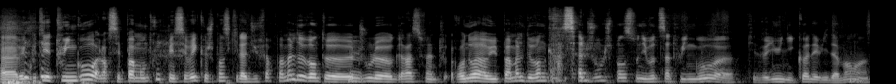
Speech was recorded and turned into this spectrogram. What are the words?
euh, bah, écoutez, Twingo, alors c'est pas mon truc, mais c'est vrai que je pense qu'il a dû faire pas mal de ventes, euh, Mm. Joule, euh, grâce. enfin, Renault a eu pas mal de ventes grâce à Joule, je pense, au niveau de sa Twingo, euh, qui est devenue une icône évidemment. hein.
